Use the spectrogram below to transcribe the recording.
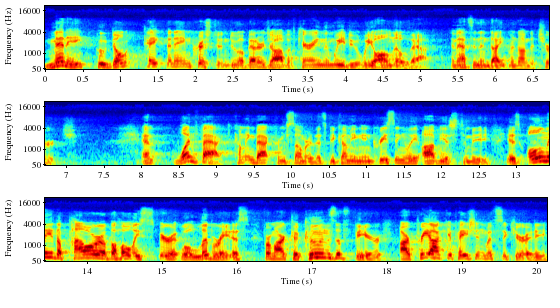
Many who don't take the name Christian do a better job of caring than we do. We all know that. And that's an indictment on the church. And one fact coming back from summer that's becoming increasingly obvious to me is only the power of the Holy Spirit will liberate us from our cocoons of fear, our preoccupation with security,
